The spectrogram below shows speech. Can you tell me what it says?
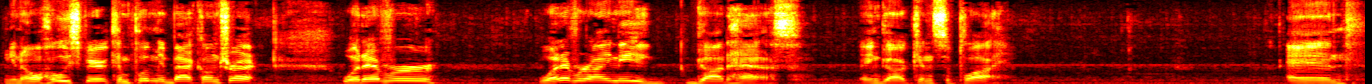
You know, Holy Spirit can put me back on track. Whatever whatever I need, God has and God can supply. And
